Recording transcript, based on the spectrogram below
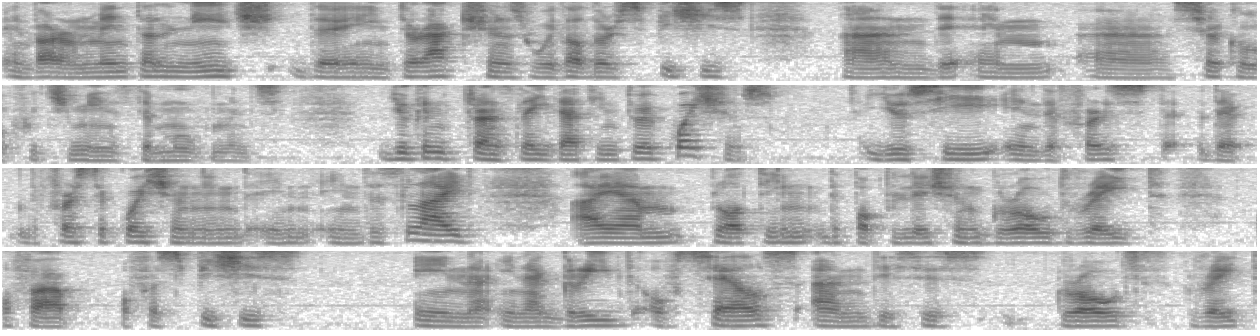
environmental niche, the interactions with other species and the M uh, circle, which means the movements. You can translate that into equations. You see in the first the, the first equation in, in, in the slide, I am plotting the population growth rate of a, of a species in a, in a grid of cells, and this is growth rate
